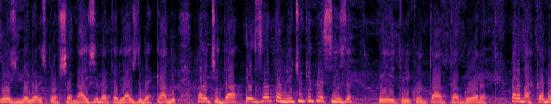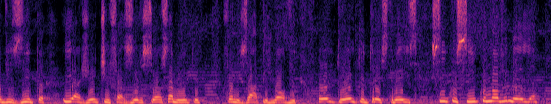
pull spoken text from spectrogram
os melhores profissionais e materiais do mercado para te dar exatamente o que precisa. Entre em contato agora para marcar uma visita e a gente fazer seu orçamento. Fone Zap 98833 5596.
